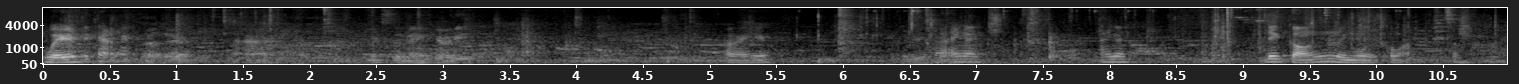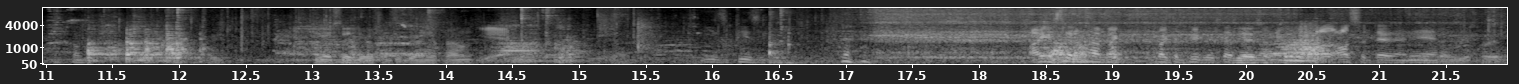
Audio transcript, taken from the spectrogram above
Where's the counter? Right there. Uh-huh. Next to the main Cody. Oh, right here. À, anh ơi, anh ơi, đây có người ngồi không ạ? Không. You gonna oh, sit here since you're doing your phone? Yeah. Easy peasy. I guess I don't have my, my computer set Yeah, there. it's okay. I'll, I'll sit there then, yeah. Then you just it-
